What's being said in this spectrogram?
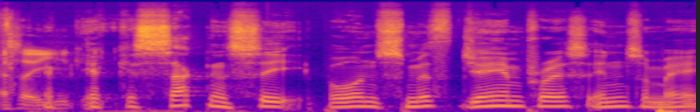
Altså i... Jeg, jeg kan sagtens se både en Smith JM Press inden som A,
